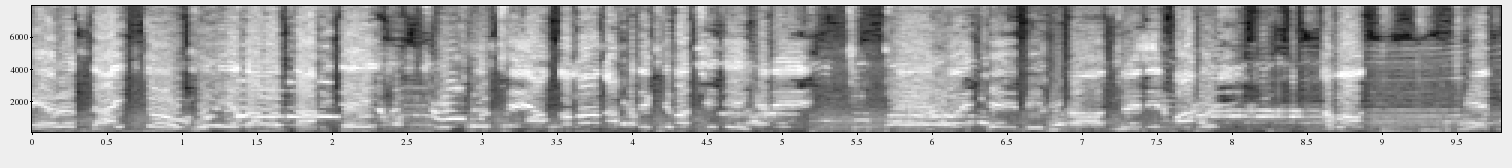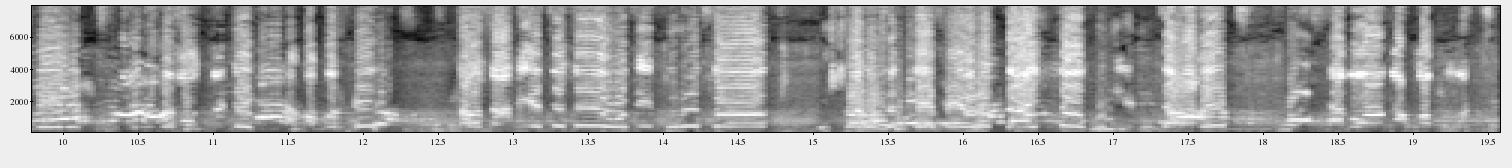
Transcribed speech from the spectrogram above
মেয়রের দায়িত্ব বুঝিয়ে দেওয়ার দাবিতেই চলছে আন্দোলন। আমরা দেখতে পাচ্ছি যে এখানে রয়েছে বিভিন্ন শ্রেণির মানুষ এবং বিএনপির বিভিন্ন রাজনৈতিক নেতাকর্মী। তারা জানিয়েছে যে অতি দ্রুত ইশরাক হোসেনকে মেয়রের দায়িত্ব বুঝিয়ে দিতে হবে এবং আমরা লক্ষ্য করছি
